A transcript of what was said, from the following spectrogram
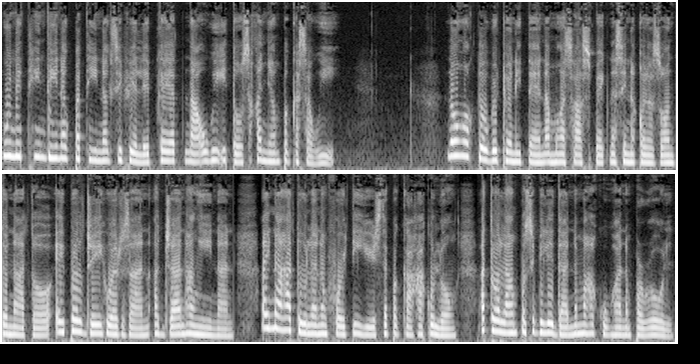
ngunit hindi nagpatinag si Philip kaya't nauwi ito sa kanyang pagkasawi. Noong October 2010, ang mga suspect na sina Corazon Donato, April J. Huerzan at John Hanginan ay nahatulan ng 40 years na pagkakakulong at walang posibilidad na makakuha ng parole.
